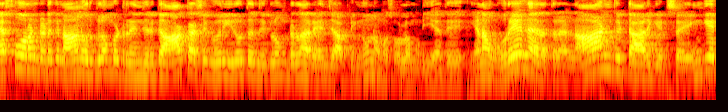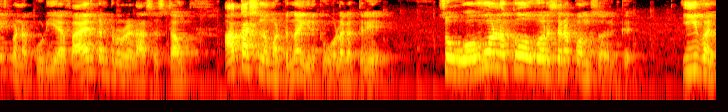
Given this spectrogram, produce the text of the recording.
எஸ் ஃபோர் ஹண்ட்ரடுக்கு நானூறு கிலோமீட்டர் ரேஞ்ச் இருக்குது ஆகாஷுக்கு ஒரு இருபத்தஞ்சு கிலோமீட்டர் தான் ரேஞ்ச் அப்படின்னும் நம்ம சொல்ல முடியாது. ஏன்னா ஒரே நேரத்தில் நான்கு டார்கெட்ஸை எங்கேஜ் பண்ணக்கூடிய ஃபயர் கண்ட்ரோல் ரேடார் சிஸ்டம் ஆகாஷில் மட்டும்தான் இருக்குது உலகத்திலேயே ஸோ ஒவ்வொன்றுக்கும் ஒவ்வொரு சிறப்பம்சம் இருக்குது ஈவன்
